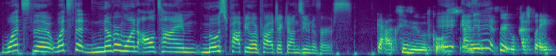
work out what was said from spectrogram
What's the what's the number one all time most popular project on Zooniverse? Galaxy Zoo, of course. Is and it? it's true, actually.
